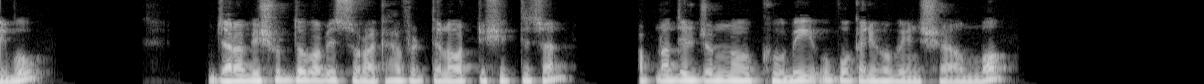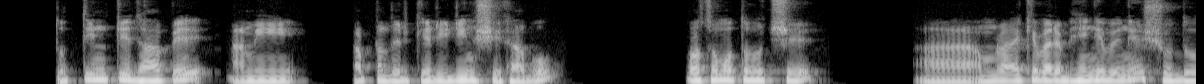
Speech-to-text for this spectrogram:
দিব। যারা বিশুদ্ধভাবে সোরা কাহাফের তেলাওয়াতটি শিখতে চান, আপনাদের জন্য খুবই উপকারী হবে ইনশাআল্লাহ। তো তিনটি ধাপে আমি আপনাদেরকে রিডিং শেখাবো। প্রথমত হচ্ছে আমরা একেবারে ভেঙে ভেঙে শুধু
